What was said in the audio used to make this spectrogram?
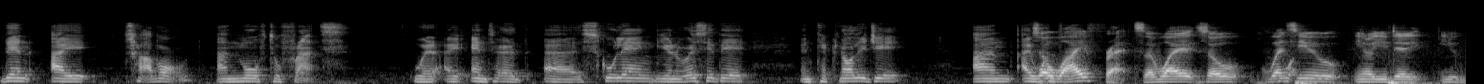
then I traveled and moved to France, where I entered uh, schooling, university, and technology. And I so why France? So why? So once you you know you did you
